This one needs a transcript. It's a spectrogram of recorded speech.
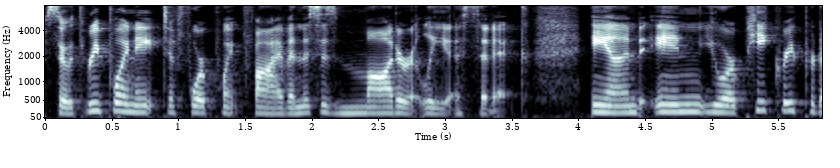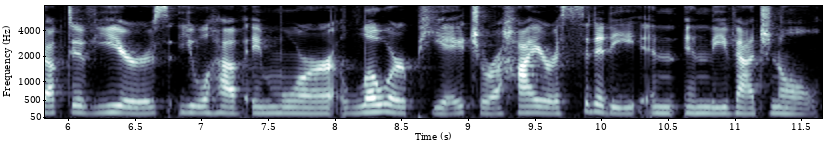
So 3.8 to 4.5, and this is moderately acidic. And in your peak reproductive years, you will have a more lower pH or a higher acidity in, in the vaginal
